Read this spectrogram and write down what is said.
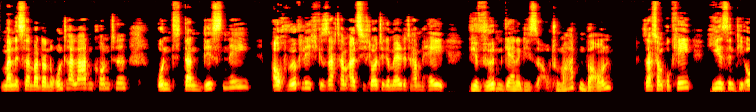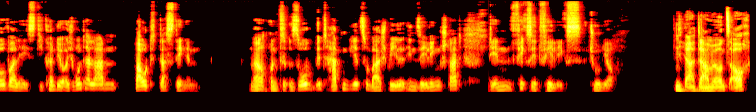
Man es aber dann runterladen konnte und dann Disney auch wirklich gesagt haben, als sich Leute gemeldet haben, hey, wir würden gerne diese Automaten bauen. Sagt haben, okay, hier sind die Overlays, die könnt ihr euch runterladen, baut das Dingen. Na, und somit hatten wir zum Beispiel in Seligenstadt den Fixit Felix Junior. Ja, da haben wir uns auch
